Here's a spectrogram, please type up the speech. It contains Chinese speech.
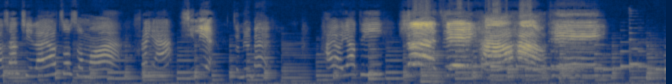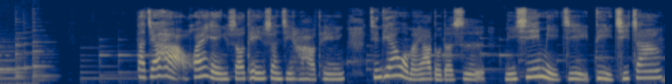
早上起来要做什么啊？刷牙、洗脸、整棉被，还有要听《圣经》，好好听。大家好，欢迎收听《圣经》，好好听。今天我们要读的是。尼希米记第七章，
